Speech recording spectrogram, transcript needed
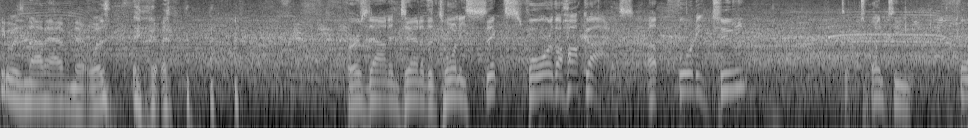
he was not having it, was First down and 10 of the 26 for the Hawkeyes. Up 42 to 24.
